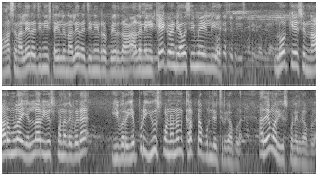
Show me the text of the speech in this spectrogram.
மாசனாலே ரஜினி ஸ்டைலுனாலே ரஜினின்ற பேர் தான். அதை நீங்கள் கேட்க வேண்டிய அவசியமே இல்லையே. லோகேஷ் நார்மலாக எல்லாரும் யூஸ் பண்ணதை விட இவர் எப்படி யூஸ் பண்ணணும்னு கரெக்டாக புரிஞ்சு வச்சுருக்காப்புல. அதே மாதிரி யூஸ் பண்ணியிருக்காப்புல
